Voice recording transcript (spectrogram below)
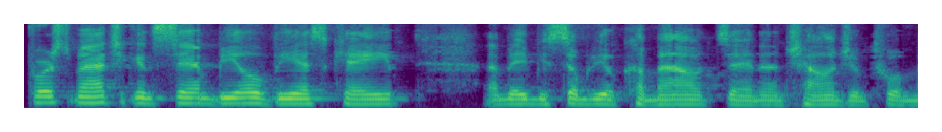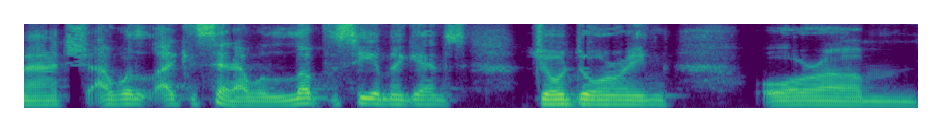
first match against Sam Beale, VSK, and maybe somebody will come out and uh, challenge him to a match. I would, like I said, I would love to see him against Joe Doering or um,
